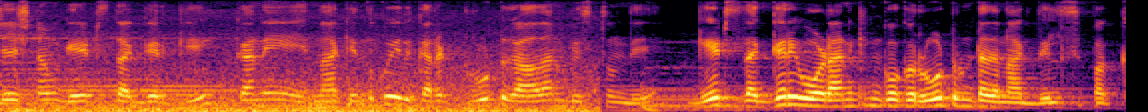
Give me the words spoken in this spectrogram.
వచ్చేసినాం గేట్స్ దగ్గరికి కానీ నాకెందుకు ఇది కరెక్ట్ రూట్ కాదనిపిస్తుంది. గేట్స్ దగ్గరికి పోవడానికి ఇంకొక రూట్ ఉంటుంది నాకు తెలిసి పక్క.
